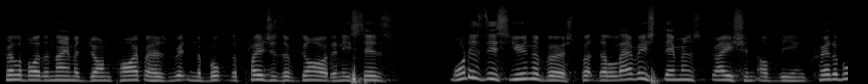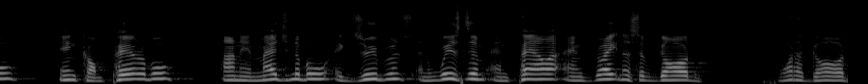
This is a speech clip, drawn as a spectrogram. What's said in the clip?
A fellow by the name of John Piper has written the book, The Pleasures of God, and he says, What is this universe but the lavish demonstration of the incredible, incomparable, unimaginable exuberance and wisdom and power and greatness of God? What a God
